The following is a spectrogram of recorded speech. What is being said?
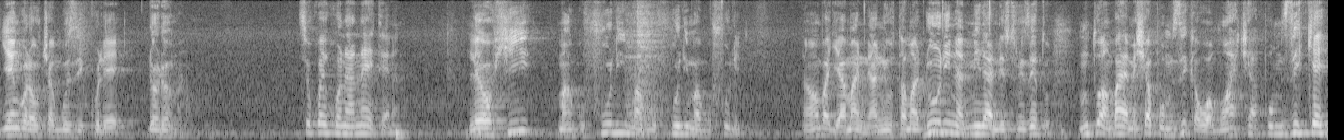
jengo la uchaguzi kule Dodoma. Sikuwahi kuonana naye tena. Leo hii Magufuli, Magufuli, Magufuli. Naomba jamani, na ni utamaduni na mila na desturi zetu, mtu ambaye ameshapumzika wamwache apumzike.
